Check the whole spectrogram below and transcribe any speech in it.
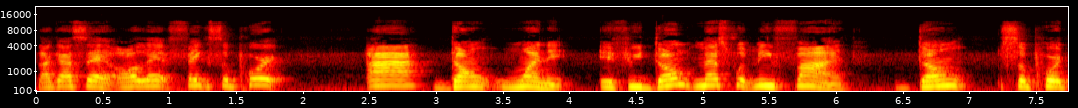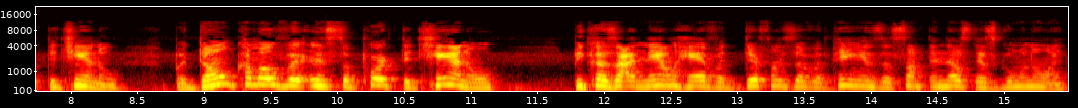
Like I said, all that fake support, I don't want it. If you don't mess with me, fine. Don't support the channel. But don't come over and support the channel because I now have a difference of opinions or something else that's going on.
